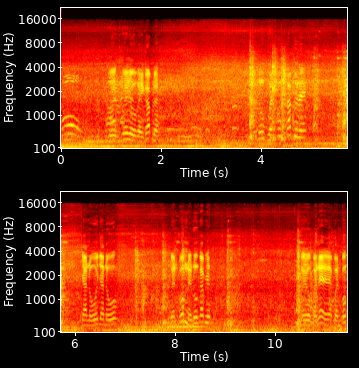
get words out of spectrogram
โอ้ไม่ไม่ดูใครครับเลยดูเปิดพุ่มครับอยู่เลยจาหนูจาหนูเปิดพุ่มหนึ่งนู่นครับอยู่ ไม่ดูไปไหนเลยเปิดพุ่ม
